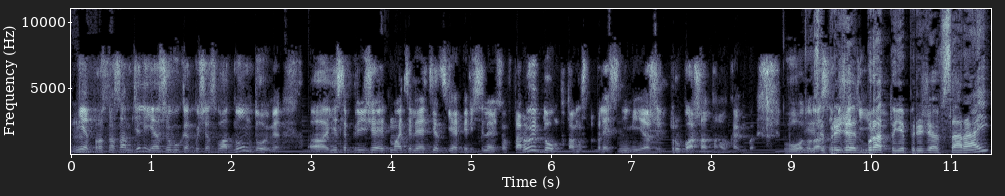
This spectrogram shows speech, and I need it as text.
Нет, просто на самом деле я живу как бы сейчас в одном доме. А, если приезжает мать или отец, я переселяюсь во второй дом, потому что, блядь, с ними я жить труба шатал как бы. Вот, Если приезжает такие... брат, то я переезжаю в сарай.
